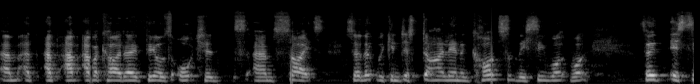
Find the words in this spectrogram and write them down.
um, at, at, at avocado fields orchards um, sites so that we can just dial in and constantly see what what so it's,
